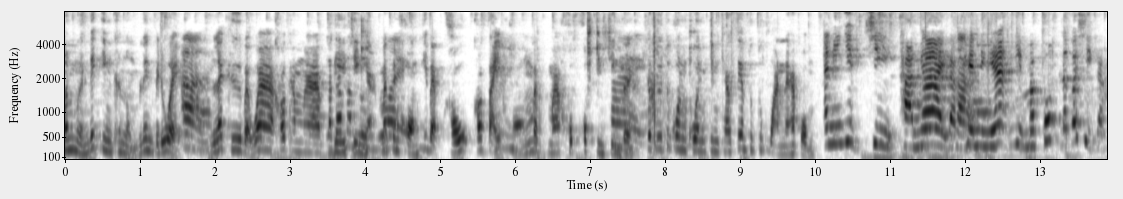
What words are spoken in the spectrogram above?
มันเหมือนได้กินขนมเล่นไปด้วย อ่า และคือแบบว่าเขาทำมาแล้วก็ดีจริงอะ บำรุงด้วยมันเป็นของที่แบบเขาเขาใส่ของแบบมาครบๆจริง ๆ เลย ใช่ ก็คือทุกคนควรกินแคลเซียมทุก ๆ วันนะครับผม อันนี้หยิบฉีกทานง่ายแบบค่ะ เพนอย่างเงี้ยหยิบมาปุ๊บแล้วก็ฉีกแบบ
